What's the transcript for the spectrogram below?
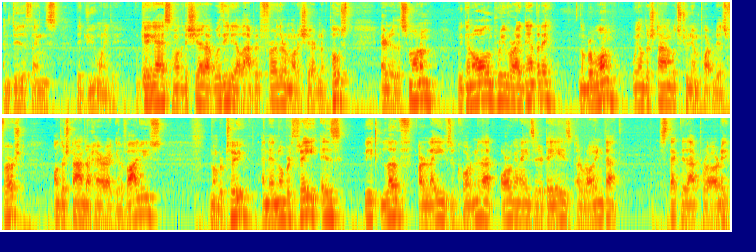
and do the things that you want to do. Okay guys i wanted to share that with you to elaborate further on what i shared in a post earlier this morning. We can all improve our identity. Number one we understand what's truly important to us first understand our hierarchy of values. Number two, and then number three is we live our lives according to that, organize our days around that, stick to that priority,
